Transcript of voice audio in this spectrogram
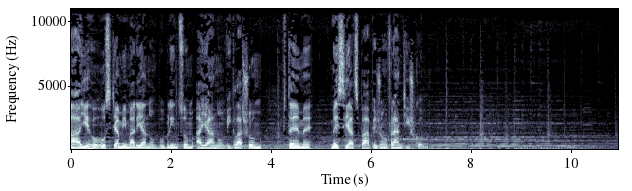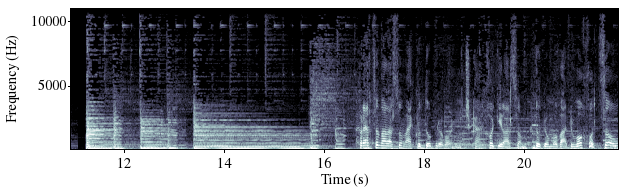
a jeho hostiami Marianom Bublincom a Jánom Vyglašom v téme Mesiac pápežom Františkom. Pracovala som ako dobrovoľnička. Chodila som do domova dôchodcov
